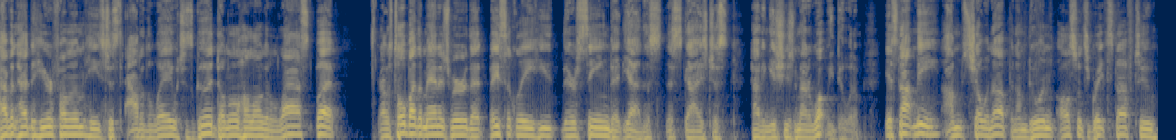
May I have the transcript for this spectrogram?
Haven't had to hear from him. He's just out of the way, which is good. Don't know how long it'll last, but I was told by the manager that basically he they're seeing that yeah, this this guy's just having issues no matter what we do with him. It's not me. I'm showing up and I'm doing all sorts of great stuff to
